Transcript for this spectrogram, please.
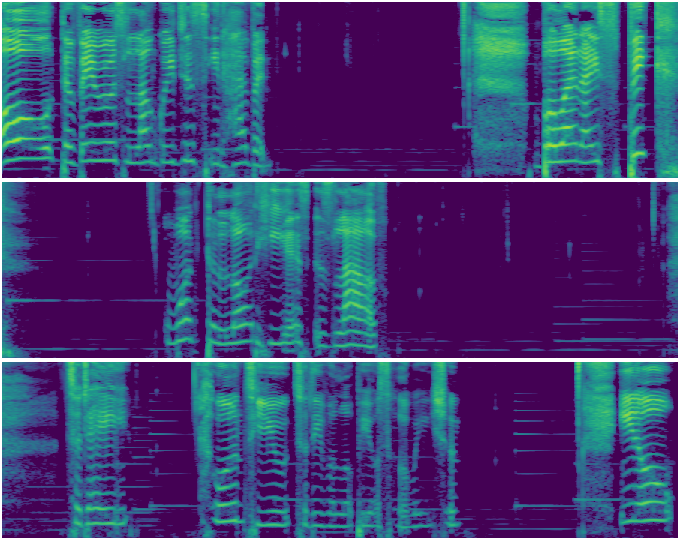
all the various languages in heaven. But when I speak, what the Lord hears is love. Today, I want you to develop your salvation. You know,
